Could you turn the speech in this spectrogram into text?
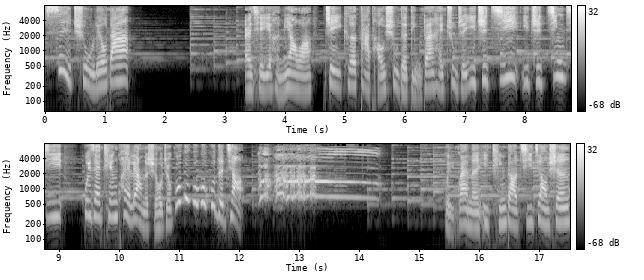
四处溜达。而且也很妙啊，这一棵大桃树的顶端还住着一只鸡，一只金鸡，会在天快亮的时候就咕咕咕咕咕的叫。鬼怪们一听到鸡叫声，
